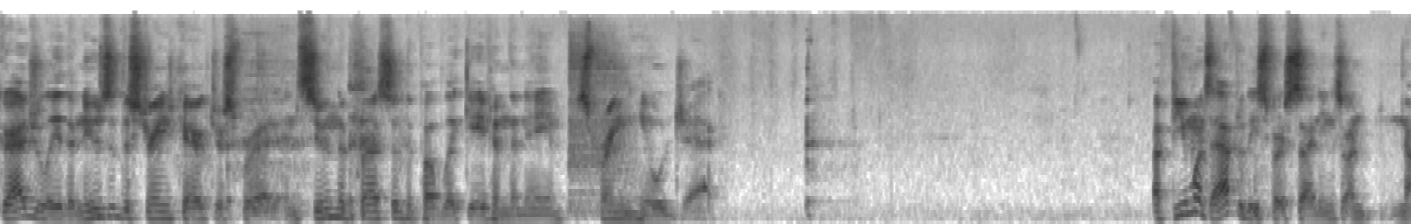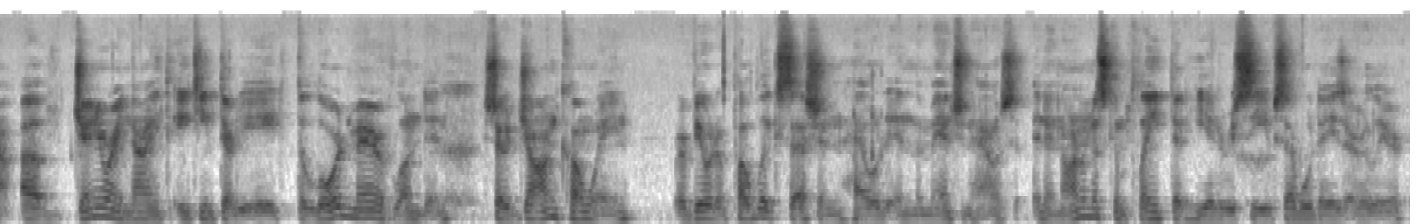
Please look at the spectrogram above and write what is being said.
Gradually, the news of the strange character spread, and soon the press of the public gave him the name Spring Heeled Jack. A few months after these first sightings, on of January 9th, 1838, the Lord Mayor of London, Sir John Cowan, revealed a public session held in the Mansion House an anonymous complaint that he had received several days earlier,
